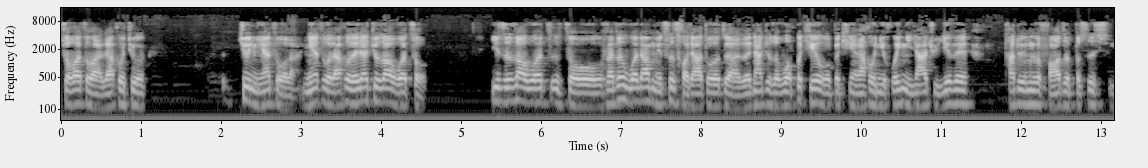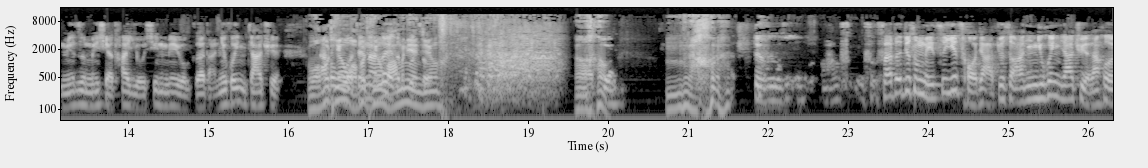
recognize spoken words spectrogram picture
走啊走啊，然后就。就撵走了，撵走，然后人家就让我走，一直让我走，反正我俩每次吵架都是这样，人家就是我不听，我不听，然后你回你家去，因为他对那个房子不是名字没写，他有心里面有疙瘩，你回你家去。我不听，我不听，我不念经。啊，对，嗯，然后呢 对，反正就是每次一吵架，就是啊，你回你家去，然后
